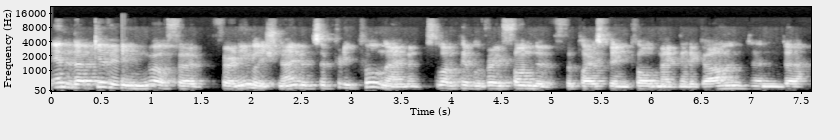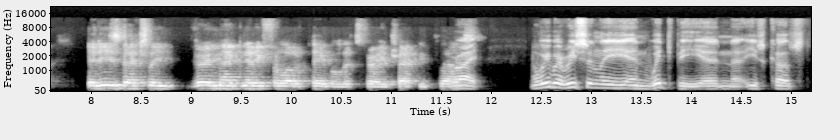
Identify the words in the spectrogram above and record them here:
ended up giving, well, for, for an English name, it's a pretty cool name. It's, a lot of people are very fond of the place being called Magnetic Island. And uh, it is actually very magnetic for a lot of people. It's a very attractive place. Right. We were recently in Whitby in the east coast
